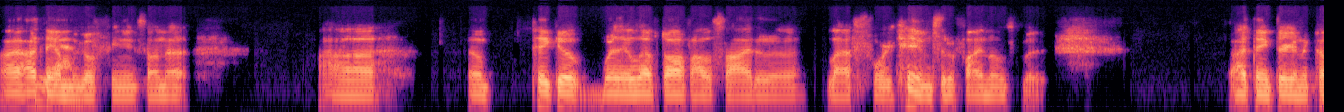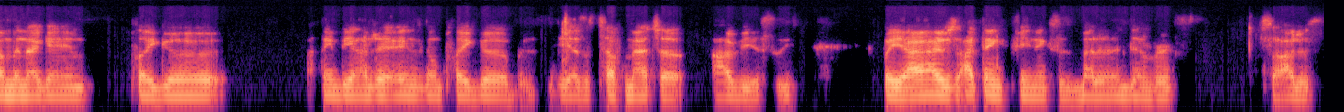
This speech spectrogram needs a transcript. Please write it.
I, I think Yeah. I'm gonna go Phoenix on that. Uh, they'll pick it where they left off outside of the last four games of the finals, but I think they're gonna come in that game, play good. I think DeAndre Ayton's gonna play good, but he has a tough matchup, obviously. But yeah, I just I think Phoenix is better than Denver, so I just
